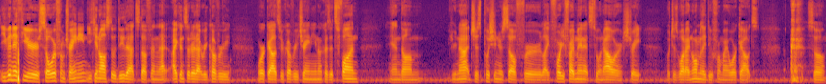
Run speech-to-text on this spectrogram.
Even if you're sore from training, you can also do that stuff, and that I consider that recovery workouts, recovery training, you know, because it's fun, and um, you're not just pushing yourself for like 45 minutes to an hour straight, which is what I normally do for my workouts. so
